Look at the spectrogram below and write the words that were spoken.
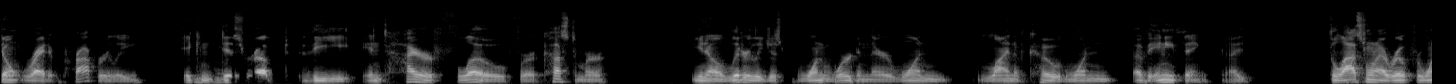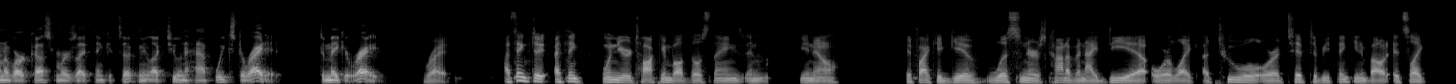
don't write it properly, it can mm-hmm. disrupt the entire flow for a customer. You know, literally just one word in there, one line of code, one of anything. I, the last one I wrote for one of our customers, I think it took me like two and a half weeks to write it to make it right. Right. I think to, I think when you're talking about those things and you know if I could give listeners kind of an idea or like a tool or a tip to be thinking about it's like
